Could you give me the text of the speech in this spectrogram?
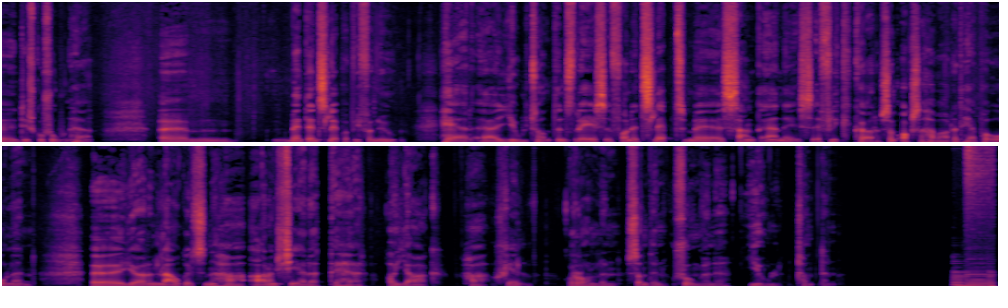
øh, diskussion her. Øhm, men den släpper vi för nu. Här är jultomtens race från ett slæbt med Sankt Ernes flikkør, som också har varit här på Åland. Øh, Jørgen Lauritsen har arrangerat det här och jag har själv rollen som den sjungande jultomten. Der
